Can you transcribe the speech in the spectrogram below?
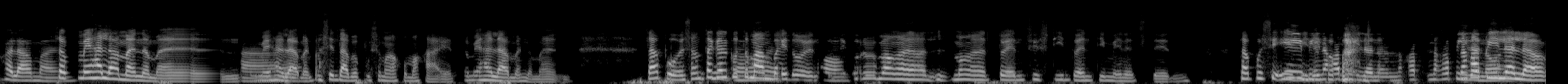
halaman? Sa may halaman naman. May Ah. halaman. Pasindaba po sa mga kumakain. May halaman naman. Tapos, ang tagal ko gosh. tumambay doon. Oh. Siguro mga mga 20, 15, 20 minutes din. Tapos si AB, AB, nakapila nun. Naka, nakapila, nakapila nun. lang.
